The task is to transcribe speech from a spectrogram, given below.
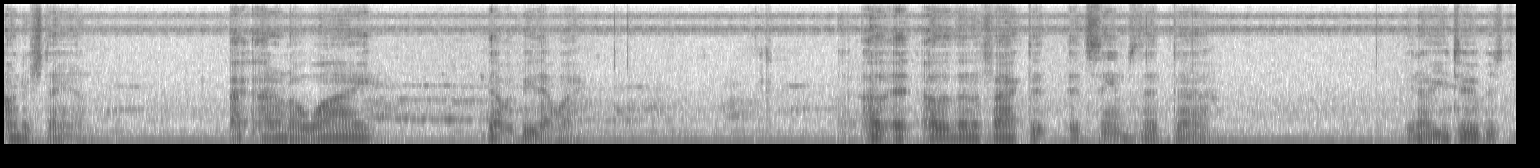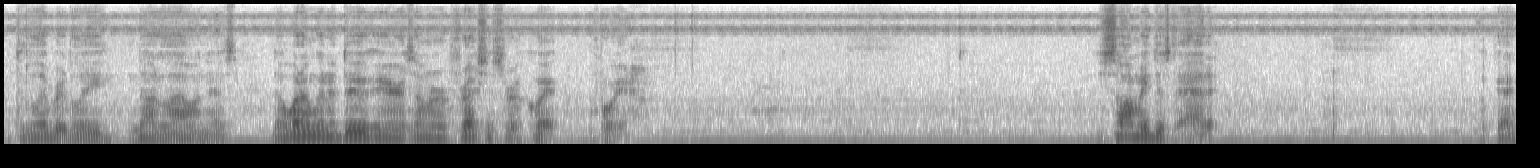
understand. I, I don't know why that would be that way. Other than the fact that it seems that, uh, you know, YouTube is deliberately not allowing this. Now what I'm going to do here is I'm going to refresh this real quick for you. You saw me just add it. Okay?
